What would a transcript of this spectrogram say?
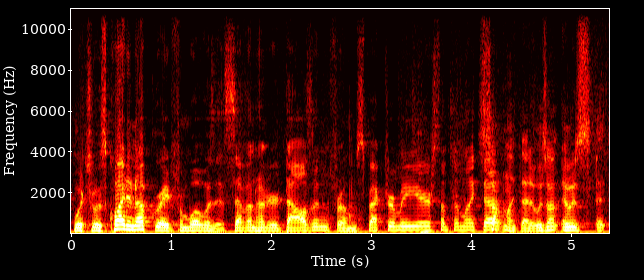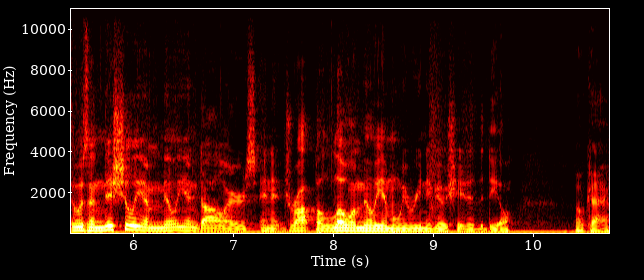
which was quite an upgrade from what was it, 700,000 from Spectrum a year, something like that. Something like that. It was on, it was it was initially a million dollars, and it dropped below a million when we renegotiated the deal. Okay.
